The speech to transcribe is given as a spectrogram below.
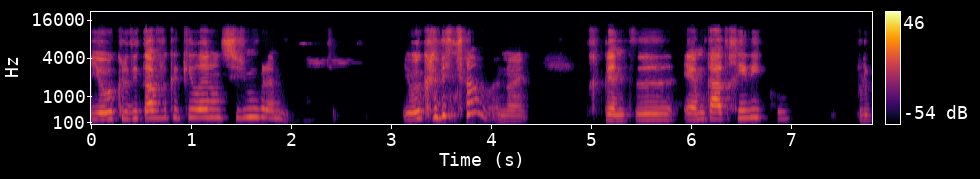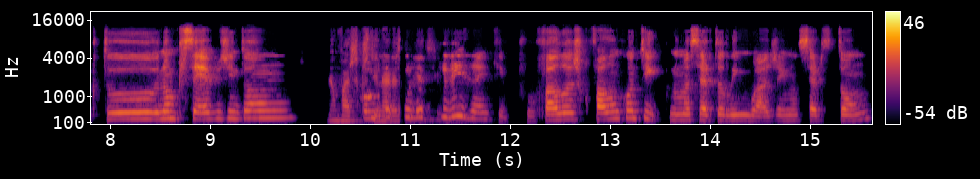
e eu acreditava que aquilo era um sismograma. Eu acreditava, não é? De repente é um bocado ridículo, porque tu não percebes, então não vais questionar a ciência. que dizem, tipo, falas, falam contigo numa certa linguagem, num certo tom,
